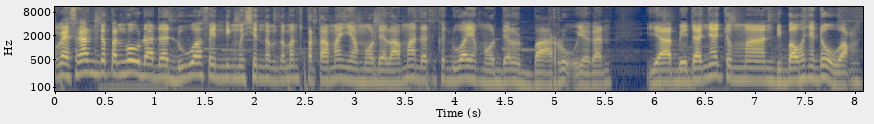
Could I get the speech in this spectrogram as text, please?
Oke, sekarang di depan gua udah ada dua vending machine teman-teman. Pertama yang model lama dan kedua yang model baru ya kan. Ya bedanya cuman di bawahnya doang.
